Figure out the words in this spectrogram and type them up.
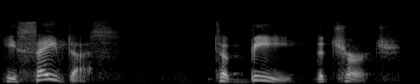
He saved us to be the church,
